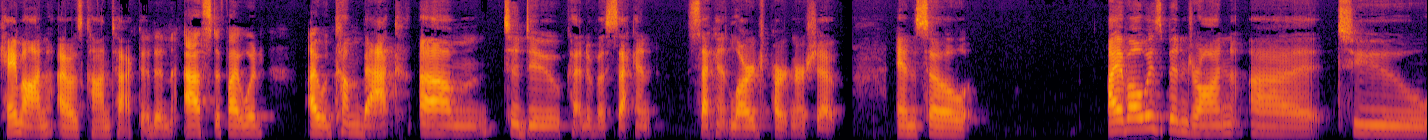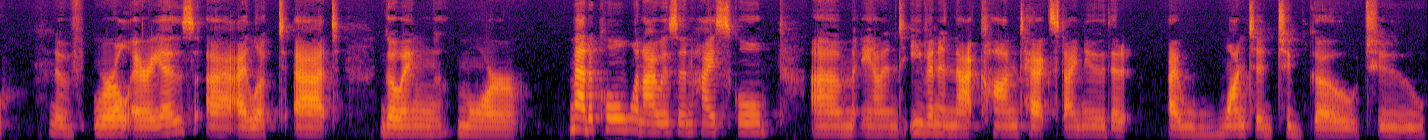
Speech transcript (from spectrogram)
came on, I was contacted and asked if I would I would come back um, to do kind of a second second large partnership, and so I have always been drawn uh, to kind of rural areas. Uh, I looked at going more medical when I was in high school, um, and even in that context, I knew that I wanted to go to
